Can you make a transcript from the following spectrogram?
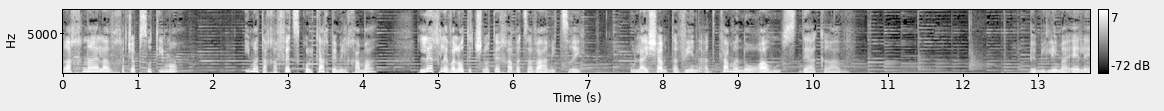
רחנה אליו חצ'פסות אמו. אם אתה חפץ כל כך במלחמה, לך לבלות את שנותיך בצבא המצרי. אולי שם תבין עד כמה נורא הוא שדה הקרב. במילים האלה,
